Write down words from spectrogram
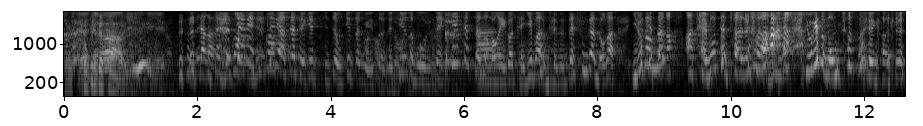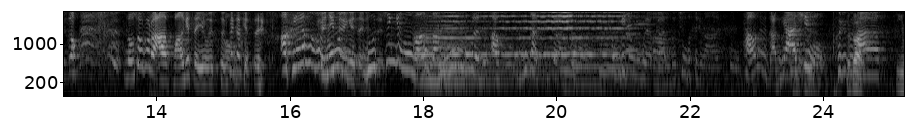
저기 도핑 테스트 한다 이거. 이따가 템이, 템이 아까 되게 진짜 웃긴 짝이 있었는데 뒤에서 보고 있는데 킬패스에서 너가 이거 대기만 되는데 순간 너가 이렇게 했다가 아 잘못했다를 여기서 멈췄어 얘가 그래서 너 속으로 아 망했다 이거 생각했지 아 그래서 나 괜히 너무 스윙했다 이랬지. 놓친 게 너무 많아. 나 너무 후회돼. 아 뭔가 그니까 경기적으로 약간 놓친 것들이 많았고. 다음에 안 이게 아쉬워. 그리고 그러니까 나이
